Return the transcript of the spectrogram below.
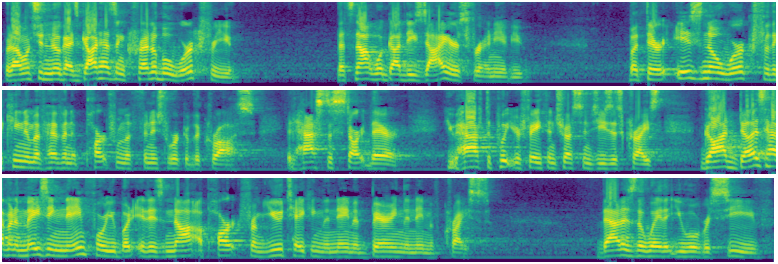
But I want you to know, guys, God has incredible work for you. That's not what God desires for any of you. But there is no work for the kingdom of heaven apart from the finished work of the cross. It has to start there. You have to put your faith and trust in Jesus Christ. God does have an amazing name for you, but it is not apart from you taking the name and bearing the name of Christ. That is the way that you will receive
